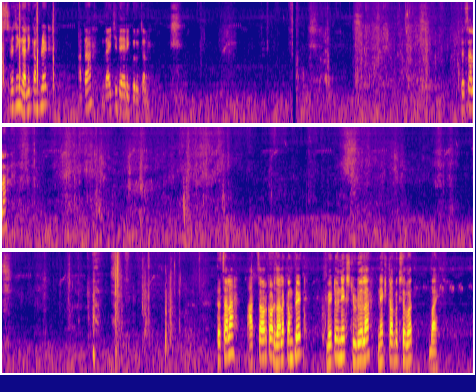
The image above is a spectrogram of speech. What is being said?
स्ट्रेचिंग झाली कंप्लीट आता जायची तयारी करू चला. तर चला. तर चला आजचा वर्कआउट झाला कंप्लीट भेटू नेक्स्ट व्हिडिओला नेक्स्ट टॉपिकसोबत बाय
